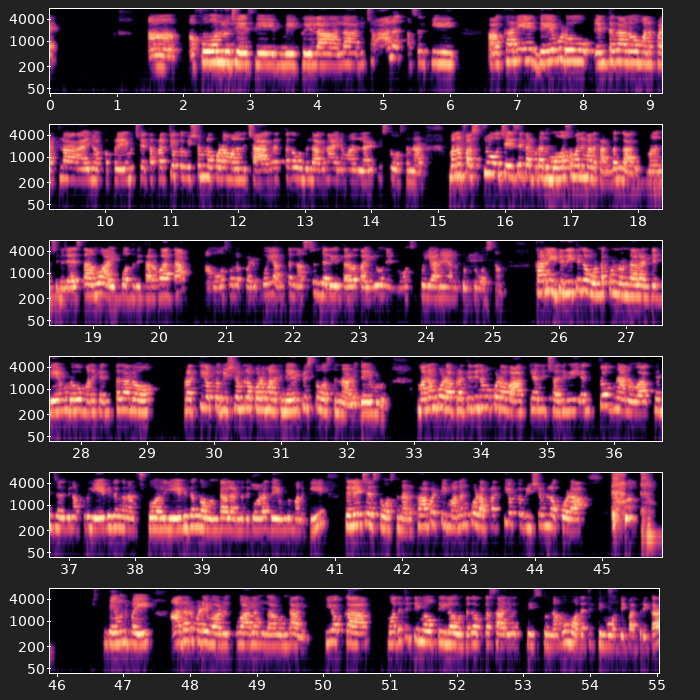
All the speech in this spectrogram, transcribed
ఆ ఫోన్లు చేసి మీకు ఇలా అలా అని చాలా అసలుకి కానీ దేవుడు ఎంతగానో మన పట్ల ఆయన యొక్క ప్రేమ చేత ప్రతి ఒక్క విషయంలో కూడా మనల్ని జాగ్రత్తగా ఉండేలాగా ఆయన మనల్ని నడిపిస్తూ వస్తున్నాడు. మనం ఫస్ట్ చేసేటప్పుడు అది మోసం అని మనకు అర్థం కాదు. మనం చిన్న చేస్తాము అయిపోతుంది. తర్వాత ఆ మోసంలో పడిపోయి అంత నష్టం జరిగిన తర్వాత అయ్యో నేను మోసపోయానే అనుకుంటూ వస్తాం. కానీ ఇటు రీతిగా ఉండకుండా ఉండాలంటే దేవుడు మనకి ఎంతగానో ప్రతి ఒక్క విషయంలో కూడా మనకి నేర్పిస్తూ వస్తున్నాడు దేవుడు. మనం కూడా ప్రతిదినం కూడా వాక్యాన్ని చదివి ఎంతో జ్ఞానం వాక్యాన్ని చదివినప్పుడు ఏ విధంగా నడుచుకోవాలి ఏ విధంగా ఉండాలి అన్నది కూడా దేవుడు మనకి తెలియచేస్తూ వస్తున్నాడు. కాబట్టి మనం కూడా ప్రతి ఒక్క విషయంలో కూడా దేవునిపై ఆధారపడే వాడు వాళ్ళంగా ఉండాలి. ఈ యొక్క మొదటి తిమోతిలో ఉంటది ఒక్కసారి తీసుకున్నాము మొదటి తిమోతి పత్రిక.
